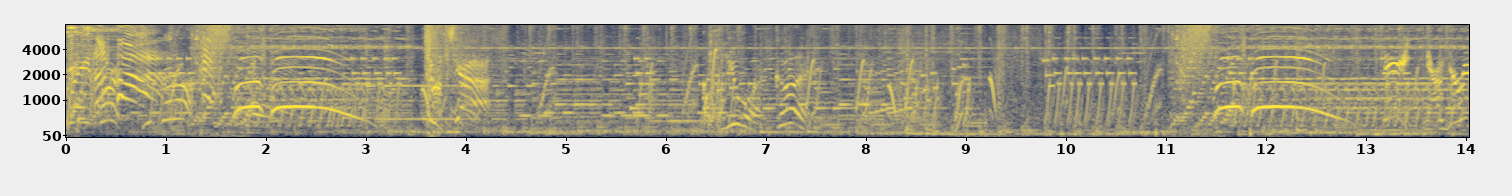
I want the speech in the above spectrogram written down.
Great work! Keep it up! job. You are good! Hey, now you're in!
